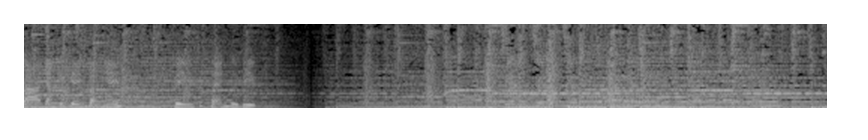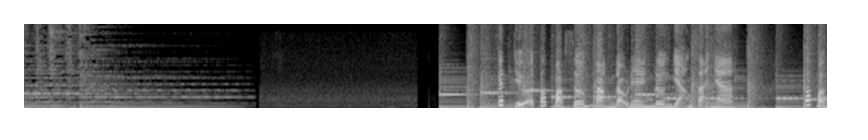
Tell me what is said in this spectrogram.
và đăng ký kênh bạn nhé. Vì sức khỏe người Việt. Cách chữa tóc bạc sớm bằng đậu đen đơn giản tại nhà Tóc bạc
